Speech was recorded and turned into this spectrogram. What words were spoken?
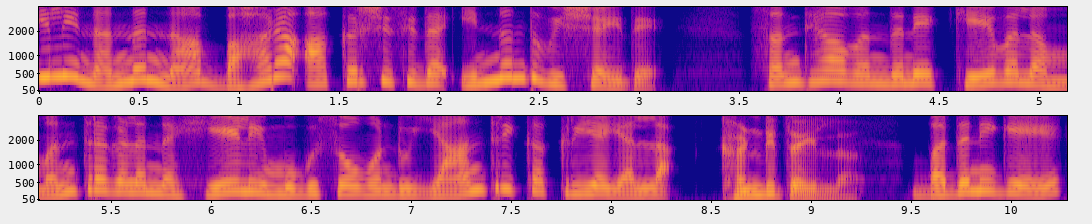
ಇಲ್ಲಿ ನನ್ನನ್ನ ಬಹಳ ಆಕರ್ಷಿಸಿದ ಇನ್ನೊಂದು ವಿಷಯ ಇದೆ. ಸಂಧ್ಯಾವಂದನೆ ಕೇವಲ ಮಂತ್ರಗಳನ್ನ ಹೇಳಿ ಮುಗಿಸೋ ಒಂದು ಯಾಂತ್ರಿಕ ಕ್ರಿಯೆಯಲ್ಲ. ಖಂಡಿತ ಇಲ್ಲ. ಬದನಿಗೆ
